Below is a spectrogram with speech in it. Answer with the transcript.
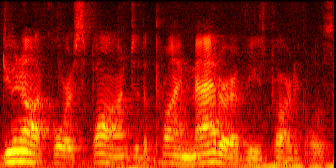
do not correspond to the prime matter of these particles,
